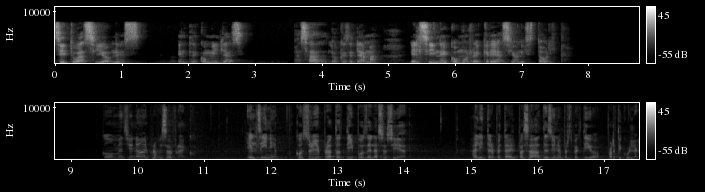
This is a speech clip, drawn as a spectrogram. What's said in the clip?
situaciones, entre comillas, pasadas, lo que se llama el cine como recreación histórica. Como mencionaba el profesor Franco, el cine construye prototipos de la sociedad al interpretar el pasado desde una perspectiva particular.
